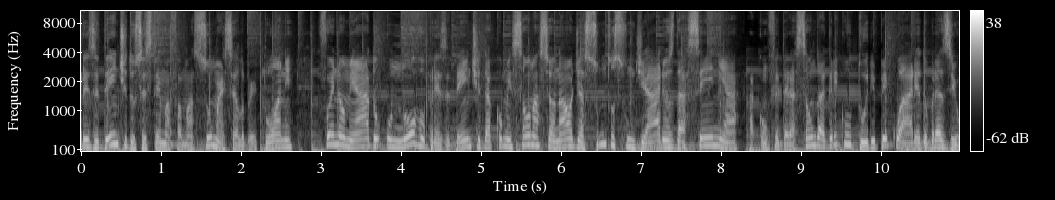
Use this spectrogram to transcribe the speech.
Presidente do Sistema FamaSul, Marcelo Bertoni, foi nomeado o novo presidente da Comissão Nacional de Assuntos Fundiários da CNA, a Confederação da Agricultura e Pecuária do Brasil.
